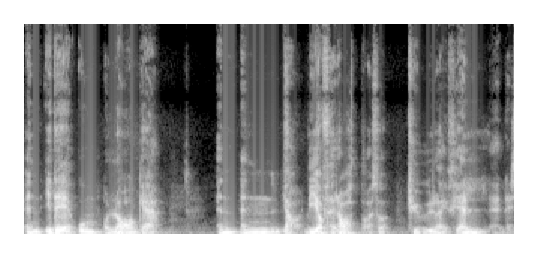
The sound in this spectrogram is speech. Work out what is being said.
en idé om å lage en, en ja, via ferrata, altså turer i fjellet eller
